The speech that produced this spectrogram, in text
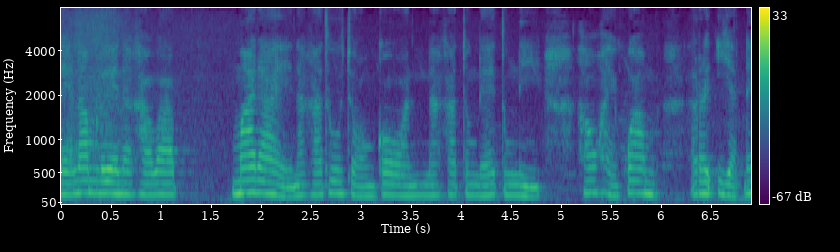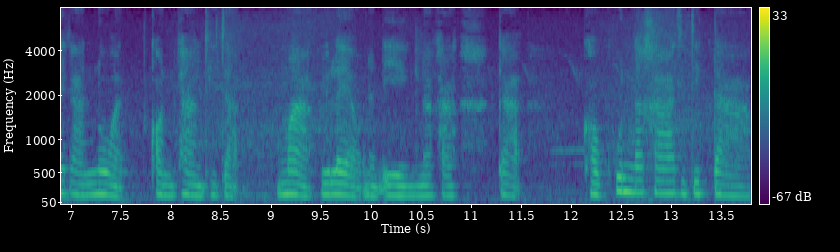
แนะนำเลยนะคะว่ามาได้นะคะโทรจองก่อนนะคะ ตรงใดตรงนี้เฮาให้ความละเอียดในการนวดค่อนข้างที่จะมากอยู่แล้วนั่นเองนะคะก็ขอบคุณนะคะที่ติดตาม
